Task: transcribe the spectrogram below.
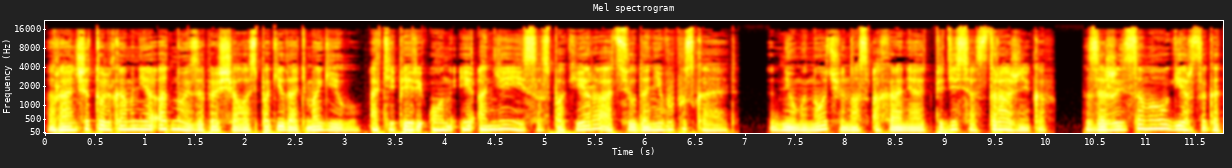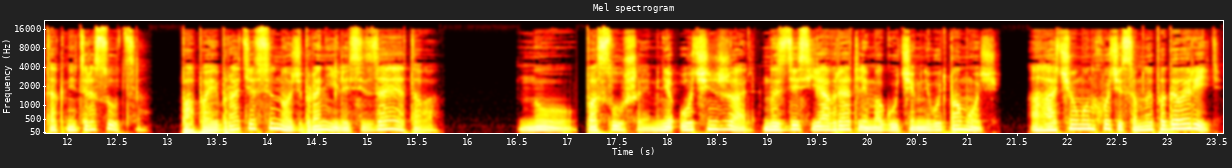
Раньше только мне одной запрещалось покидать могилу, а теперь он и Аньяиса с Пакера отсюда не выпускает. Днем и ночью нас охраняют 50 стражников. За жизнь самого герцога так не трясутся. Папа и братья всю ночь бронились из-за этого. Ну, послушай, мне очень жаль, но здесь я вряд ли могу чем-нибудь помочь. А о чем он хочет со мной поговорить?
